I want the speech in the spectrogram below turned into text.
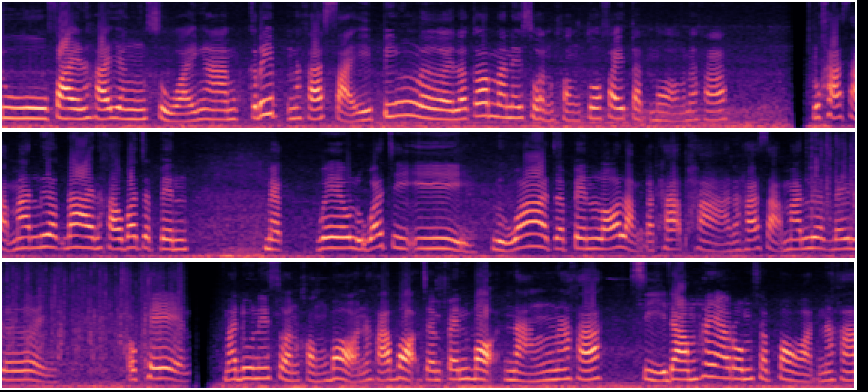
ดูไฟนะคะยังสวยงามกริบนะคะ ใสปิ้งเลย แล้วก็มาในส่วนของตัวไฟตัดหมอกนะคะ ลูกค้าสามารถเลือกได้นะคะ ว่าจะเป็น m a c w e l l หรือว่า GE หรือว่าจะเป็นล้อหลังกระทะผ่านะคะ สามารถเลือกได้เลย โอเค มาดูในส่วนของเบาะนะคะ เบาะจะเป็นเบาะหนังนะคะ สีดำให้อารมณ์สปอร์ตนะคะ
